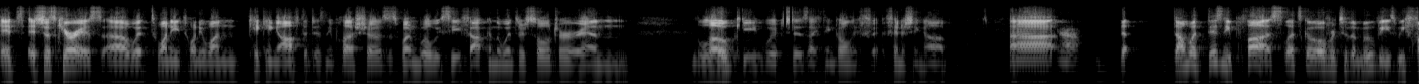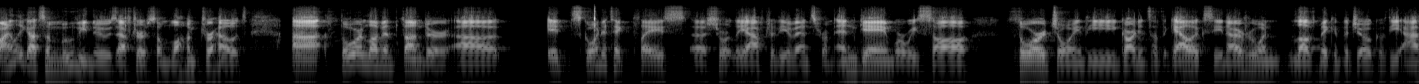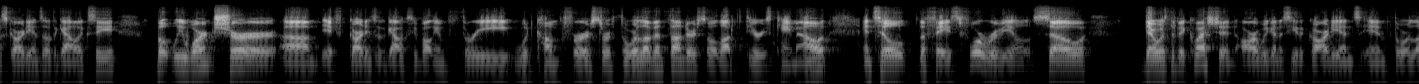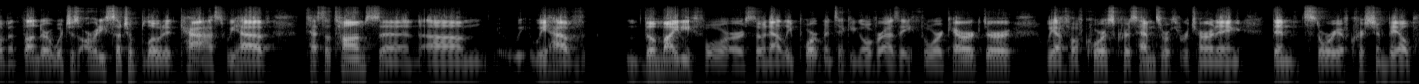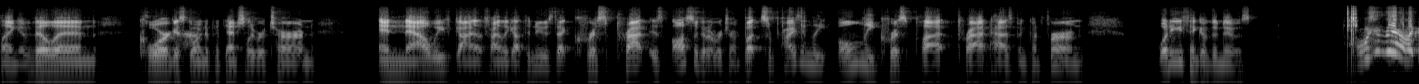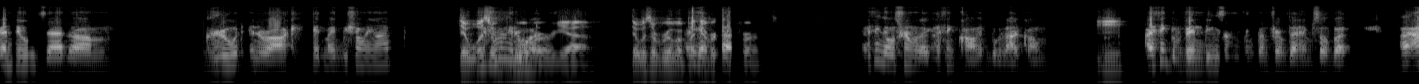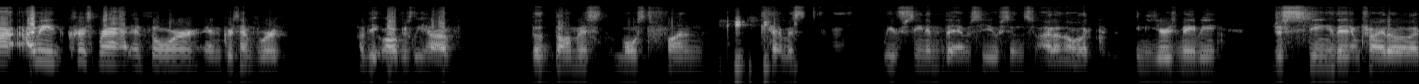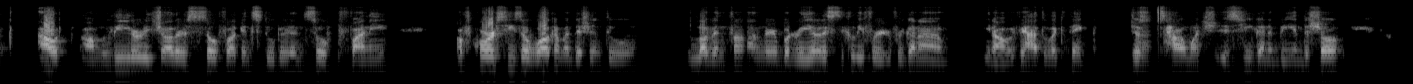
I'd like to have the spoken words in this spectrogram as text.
it's it's just curious uh, with 2021 kicking off the Disney Plus shows is when will we see Falcon the Winter Soldier and Loki, which is I think only f- finishing up. Uh, yeah. Th- done with Disney Plus. Let's go over to the movies. We finally got some movie news after some long droughts. Uh, Thor: Love and Thunder. It's going to take place uh, shortly after the events from Endgame, where we saw Thor join the Guardians of the Galaxy. Now, everyone loved making the joke of the Asgardians of the Galaxy, but we weren't sure um, if Guardians of the Galaxy Volume 3 would come first or Thor Love and Thunder. So a lot of theories came out until the Phase 4 reveal. So there was the big question are we going to see the Guardians in Thor Love and Thunder, which is already such a bloated cast? We have Tessa Thompson. Um, we, we have the Mighty Thor. So Natalie Portman taking over as a Thor character. We have, of course, Chris Hemsworth returning. Then the story of Christian Bale playing a villain. Korg is going to potentially return. And now we've got, finally got the news that Chris Pratt is also going to return. But surprisingly, only Chris Pratt, Pratt has been confirmed. What do you think of the news? Wasn't there like a news that um, Groot and Rocket might be showing up? There was a rumor, yeah. There was a rumor, but never confirmed. I think that was from like I think comicbook.com. Mm-hmm. I think Vin Diesel even confirmed that himself. But I, I, I mean, Chris Pratt and Thor and Chris Hemsworth, they obviously have the dumbest, most fun chemistry we've seen in the MCU since I don't know, like in years maybe. Just seeing them try to like out um, leader each other is so fucking stupid and so funny. Of course, he's a welcome addition to Love and Thunder, but realistically, if we're, if we're gonna, you know, if you had to like think just how much is he gonna be in the show,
